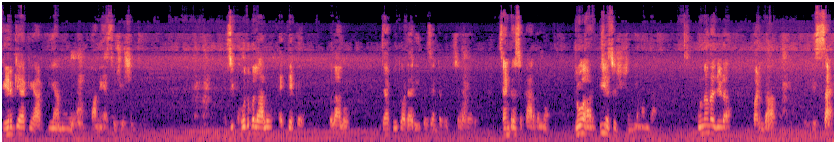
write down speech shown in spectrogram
ਫੇਰ ਕਿਹਾ ਕਿ ਆੜਤੀਆਂ ਨੂੰ ਭਾਵੇਂ ਐਸੋਸੀਏਸ਼ਨ ਤੁਸੀਂ ਖੁਦ ਬੁਲਾ ਲਓ, ਇੱਥੇ ਇੱਕ ਬੁਲਾ ਲਓ, ਜਾਂ ਕੋਈ ਤੁਹਾਡਾ ਰਿਪਰੈਜ਼ੈਂਟੇਟਿਵ ਚਲਾ ਜਾਵੇ। ਸੈਂਟਰ ਸਰਕਾਰ ਵੱਲੋਂ ਜੋ ਆੜਤੀ ਐਸੋਸੀਏਸ਼ਨ ਦੀਆਂ ਮੰਗਾਂ, ਉਹਨਾਂ ਦਾ ਜਿਹੜਾ ਬਣਦਾ ਹਿੱਸਾ ਹੈ।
